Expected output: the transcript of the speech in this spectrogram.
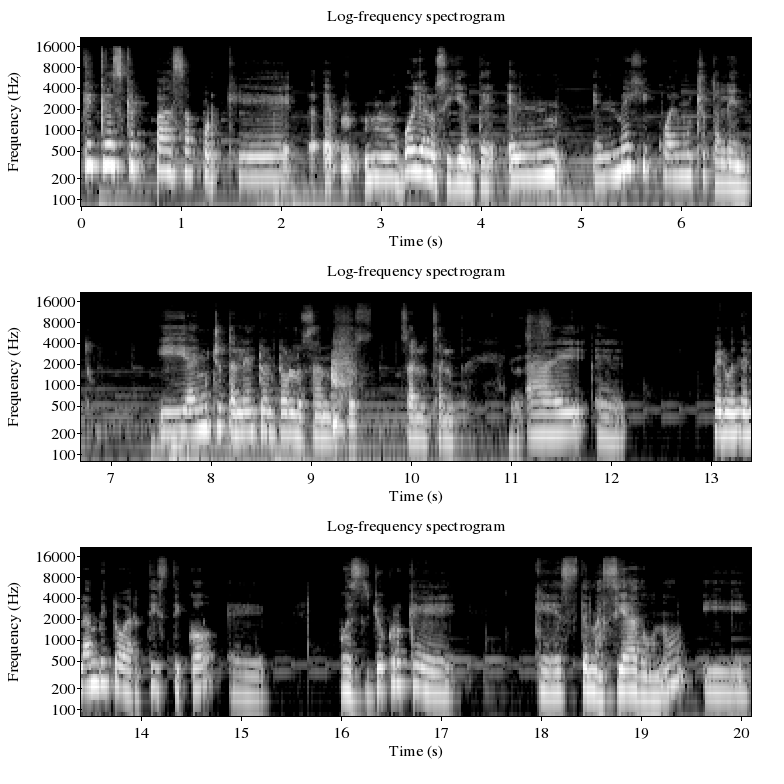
¿Qué crees que pasa? Porque eh, mm, voy a lo siguiente, en, en México hay mucho talento y hay mucho talento en todos los ámbitos. Salud, salud. Hay, eh, pero en el ámbito artístico, eh, pues yo creo que, que, es demasiado, ¿no? Y,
